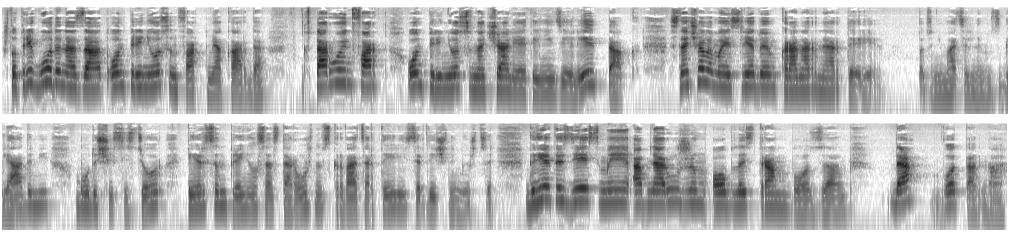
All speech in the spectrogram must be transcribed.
что три года назад он перенес инфаркт миокарда. Второй инфаркт он перенес в начале этой недели. Итак, сначала мы исследуем коронарные артерии. Под внимательными взглядами будущих сестер Персон принялся осторожно вскрывать артерии сердечной мышцы. Где-то здесь мы обнаружим область тромбоза. Да, вот она.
